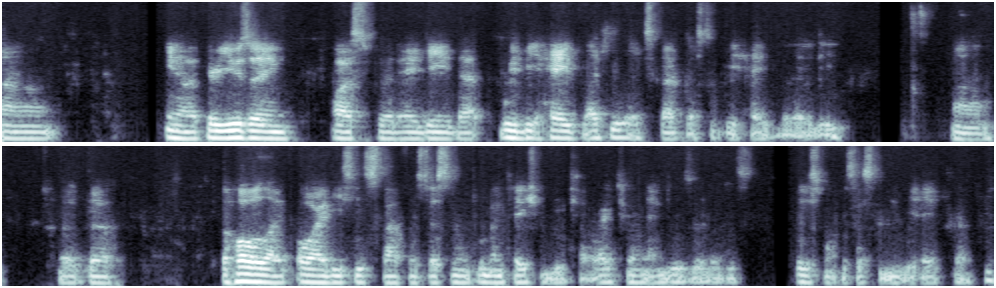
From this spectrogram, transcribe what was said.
um, you know if you're using us with AD that we behave like you would expect us to behave with AD. Um, but the the whole like OIDC stuff is just an implementation detail, right? To an end user, they just they just want the system to behave correctly.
